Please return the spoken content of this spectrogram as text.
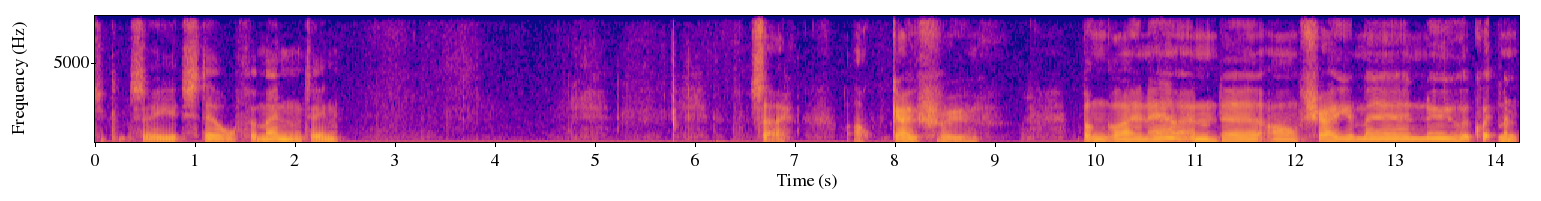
As you can see it's still fermenting. So I'll go through bungalow now and uh, I'll show you my new equipment.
